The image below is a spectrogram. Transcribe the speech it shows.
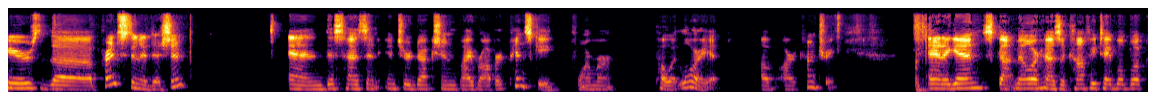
here's the princeton edition and this has an introduction by robert pinsky former poet laureate of our country and again, Scott Miller has a coffee table book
